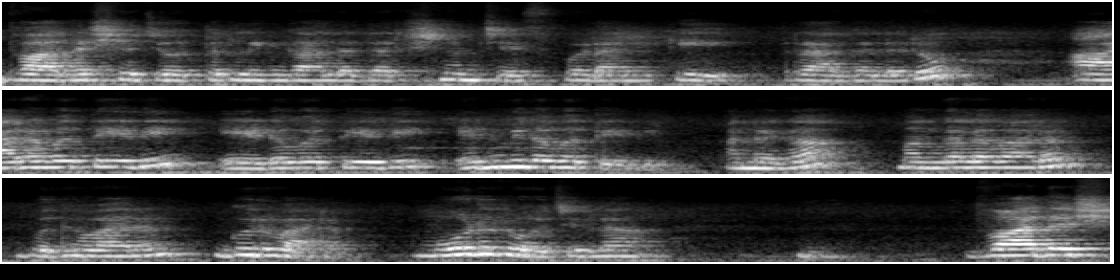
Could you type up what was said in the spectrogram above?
ద్వాదశ జ్యోతిర్లింగాల దర్శనం చేసుకోవడానికి రాగలరు. ఆరవ తేదీ ఏడవ తేదీ ఎనిమిదవ తేదీ అనగా మంగళవారం బుధవారం గురువారం మూడు రోజుల ద్వాదశ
